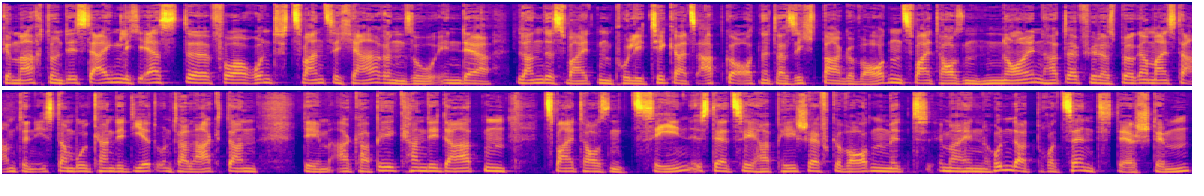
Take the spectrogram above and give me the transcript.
gemacht und ist eigentlich erst äh, vor rund 20 Jahren so in der landesweiten Politik als Abgeordneter sichtbar geworden. 2009 hat er für das Bürgermeisteramt in Istanbul kandidiert, unterlag dann dem AKP-Kandidaten. 2010 ist er CHP-Chef geworden mit immerhin 100 Prozent der Stimmen.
